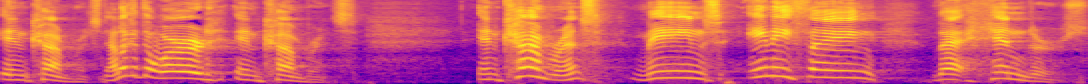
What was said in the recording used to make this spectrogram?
encumbrance. Now look at the word encumbrance. Encumbrance means anything that hinders.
